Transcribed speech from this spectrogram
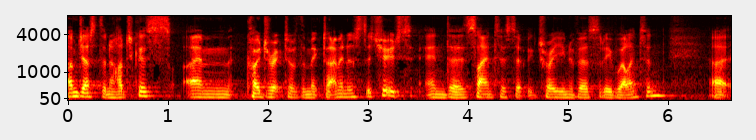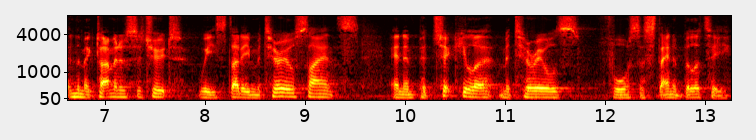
I'm Justin Hodgkiss. I'm co director of the MacDiarmid Institute and a scientist at Victoria University of Wellington. Uh, in the MacDiarmid Institute, we study material science and, in particular, materials for sustainability,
